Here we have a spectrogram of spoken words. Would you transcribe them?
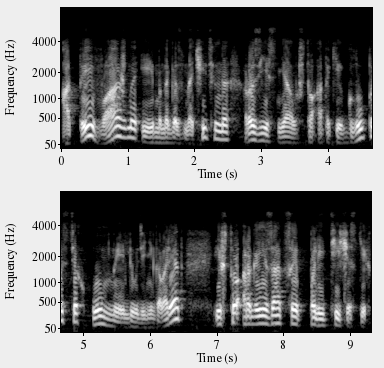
а ты важно и многозначительно разъяснял, что о таких глупостях умные люди не говорят, и что организация политических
